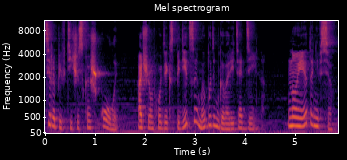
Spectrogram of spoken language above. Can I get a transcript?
терапевтической школы, о чем в ходе экспедиции мы будем говорить отдельно. Но и это не все –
